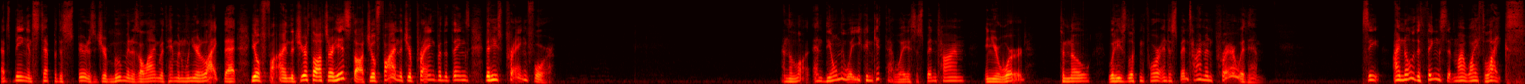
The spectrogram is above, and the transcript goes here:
That's being in step with the Spirit, is that your movement is aligned with Him. And when you're like that, you'll find that your thoughts are His thoughts. You'll find that you're praying for the things that He's praying for. And the, and the only way you can get that way is to spend time in your Word, to know what He's looking for, and to spend time in prayer with Him. See, I know the things that my wife likes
